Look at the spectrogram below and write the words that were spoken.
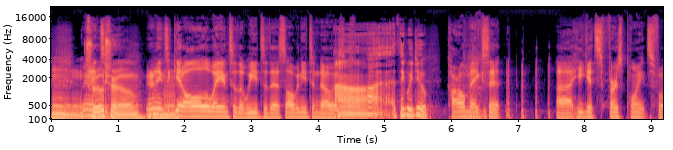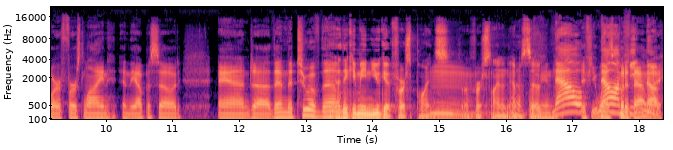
Mm, true, to- true. we don't need to get all the way into the weeds of this. All we need to know is Uh, I think we do. Carl makes it. Uh, he gets first points for first line in the episode, and uh, then the two of them. I think you mean you get first points for first line in the I episode. mean, Now, If you now wanna I'm put it that heating up. way.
